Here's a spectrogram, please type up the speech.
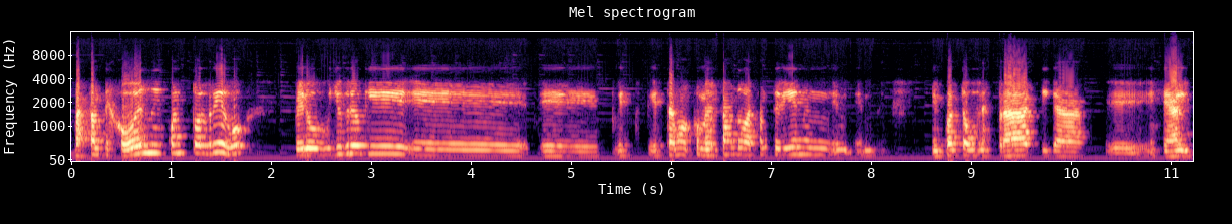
bastante joven en cuanto al riego, pero yo creo que eh, eh, estamos comenzando bastante bien en, cuanto a buenas prácticas. en general,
